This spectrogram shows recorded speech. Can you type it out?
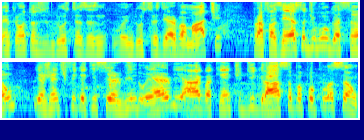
entre outras indústrias, as indústrias de erva mate, para fazer essa divulgação e a gente fica aqui servindo erva e água quente de graça para a população.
